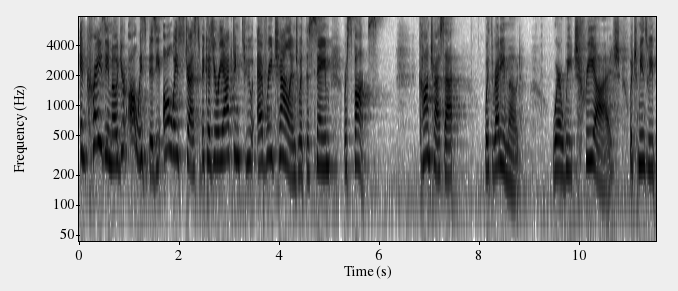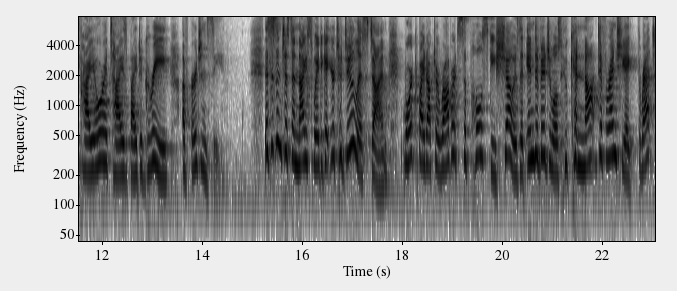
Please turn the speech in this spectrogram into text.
In crazy mode, you're always busy, always stressed because you're reacting to every challenge with the same response. Contrast that with ready mode, where we triage, which means we prioritize by degree of urgency. This isn't just a nice way to get your to do list done. Work by Dr. Robert Sapolsky shows that individuals who cannot differentiate threat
